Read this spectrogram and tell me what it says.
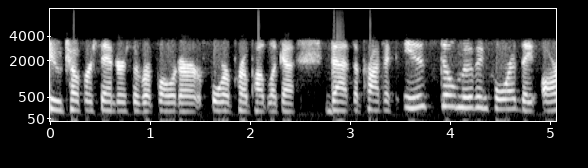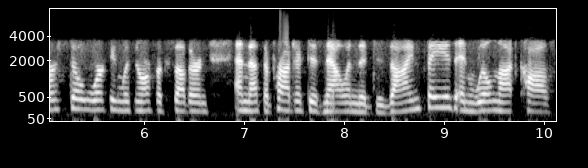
to Topher Sanders, the reporter for ProPublica, that the project is still moving forward. They are still working with Norfolk Southern, and that the project is now in the design phase and will not cost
